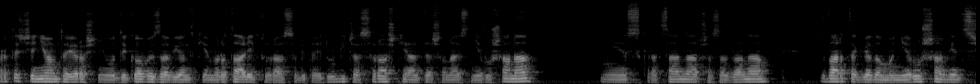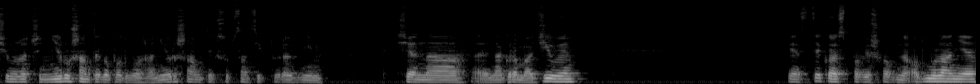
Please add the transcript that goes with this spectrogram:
Praktycznie nie mam tutaj roślin łodygowych, za wyjątkiem rotali, która sobie tutaj długi czas rośnie, ale też ona jest nieruszana, nie jest skracana, przesadzana. Zwartek wiadomo nie ruszam, więc siłą rzeczy nie ruszam tego podłoża, nie ruszam tych substancji, które w nim się na, nagromadziły. Więc tylko jest powierzchowne odmulanie,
